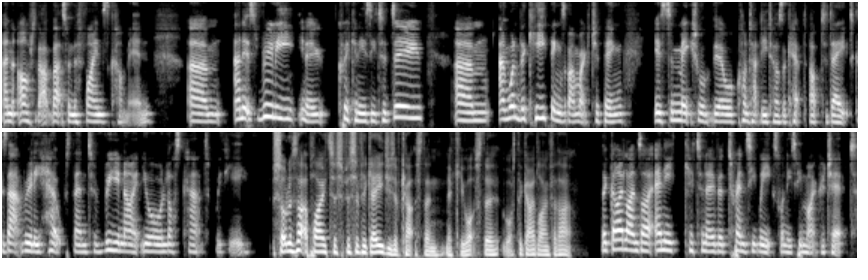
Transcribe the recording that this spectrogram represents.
and after that, that's when the fines come in. Um, and it's really, you know, quick and easy to do. Um, and one of the key things about microchipping is to make sure that your contact details are kept up to date because that really helps then to reunite your lost cat with you. So does that apply to specific ages of cats then, Nicky? What's the what's the guideline for that? The guidelines are any kitten over 20 weeks will need to be microchipped.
